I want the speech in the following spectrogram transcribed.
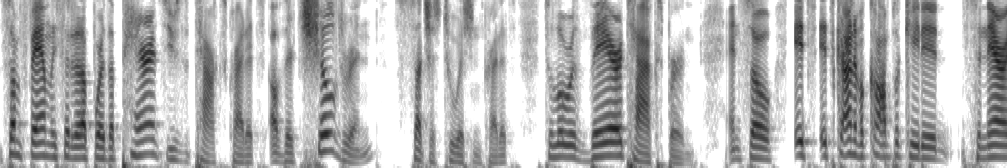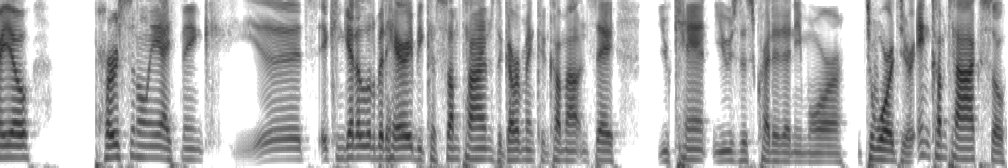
some families set it up where the parents use the tax credits of their children, such as tuition credits, to lower their tax burden. And so it's it's kind of a complicated scenario. Personally, I think it's it can get a little bit hairy because sometimes the government can come out and say you can't use this credit anymore towards your income tax. So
